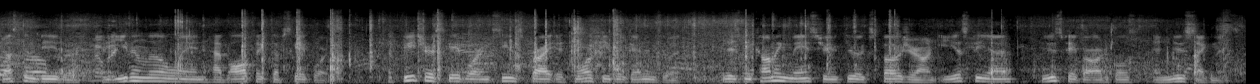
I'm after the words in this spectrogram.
Justin Bieber, and even Lil Wayne have all picked up skateboards. The future of skateboarding seems bright if more people get into it. It is becoming mainstream through exposure on ESPN, newspaper articles, and news segments.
